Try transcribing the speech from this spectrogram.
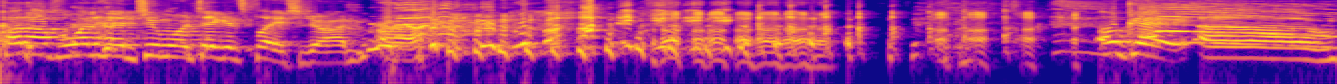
Cut off one head, two more tickets, place, John. Uh, okay. Um,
